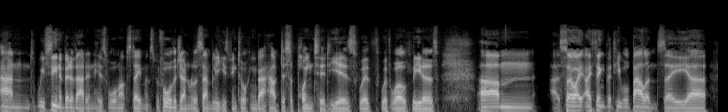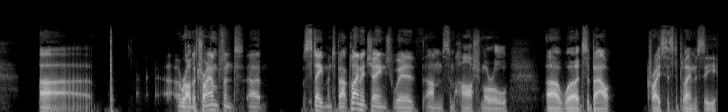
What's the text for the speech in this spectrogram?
and we've seen a bit of that in his warm-up statements before the General Assembly. He's been talking about how disappointed he is with with world leaders. Um, so I, I think that he will balance a uh, uh, a rather triumphant uh, statement about climate change with um, some harsh moral uh, words about crisis diplomacy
